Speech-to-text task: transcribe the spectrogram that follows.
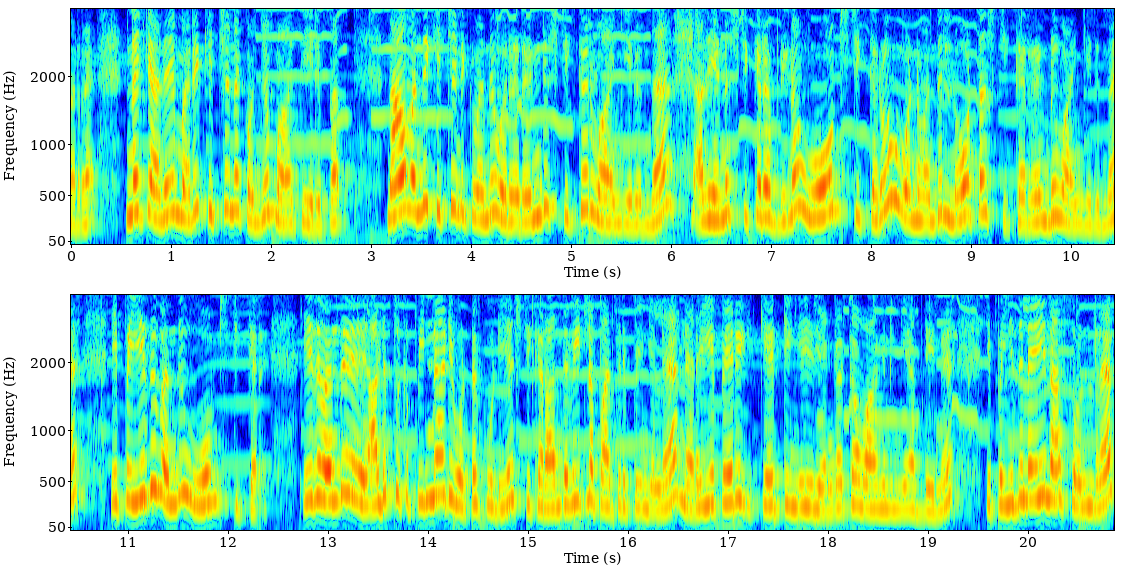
வர்றேன். இன்றைக்கி அதே மாதிரி கிச்சனை கொஞ்சம் மாற்றியிருப்பேன் நான் வந்து கிச்சனுக்கு வந்து ஒரு ரெண்டு ஸ்டிக்கர் வாங்கியிருந்தேன். அது என்ன ஸ்டிக்கர் அப்படின்னா ஓம் ஸ்டிக்கரும் ஒன்று வந்து லோட்டஸ் ஸ்டிக்கர் ரெண்டும் வாங்கியிருந்தேன். இப்போ இது வந்து ஓம் ஸ்டிக்கர் இது வந்து அடுப்புக்கு பின்னாடி ஒட்டக்கூடிய ஸ்டிக்கர் அந்த வீட்டில் பார்த்துருப்பீங்க நிறைய பேர் கேட்டீங்க இது எங்கக்கா வாங்குனீங்க? அப்படின்னு. இப்போ இதுலேயும் நான் சொல்கிறேன்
